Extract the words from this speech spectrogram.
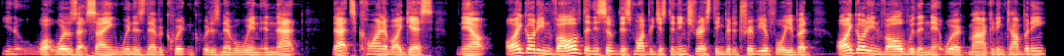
you know what what is that saying? Winners never quit and quitters never win. And that that's kind of I guess now I got involved, and this this might be just an interesting bit of trivia for you, but I got involved with a network marketing company,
